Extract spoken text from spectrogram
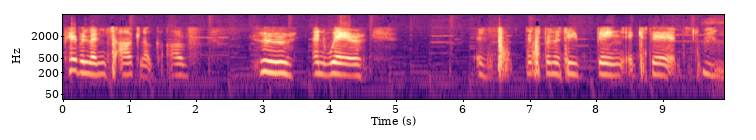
prevalence outlook of who and where is disability being experienced. Hmm.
